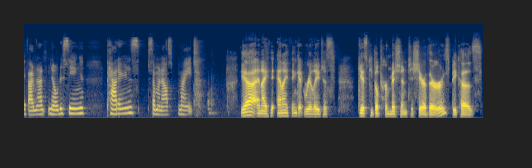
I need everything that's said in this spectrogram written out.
if I'm not noticing patterns, someone else might. Yeah, and I th- and I think it really just gives people permission to share theirs because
